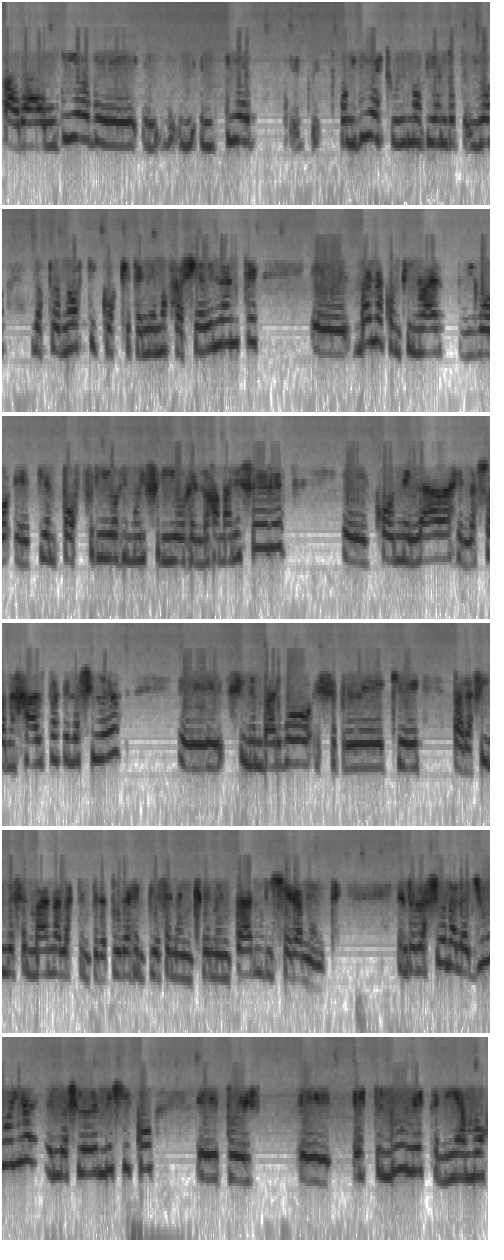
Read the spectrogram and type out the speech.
para el día de el, día hoy día estuvimos viendo digo, los pronósticos que tenemos hacia adelante. Eh, van a continuar digo tiempos fríos y muy fríos en los amaneceres con heladas en las zonas altas de la ciudad. Sin embargo se prevé que para fin de semana las temperaturas empiecen a incrementar ligeramente. En relación a la lluvia en la Ciudad de México eh, pues eh, este lunes teníamos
